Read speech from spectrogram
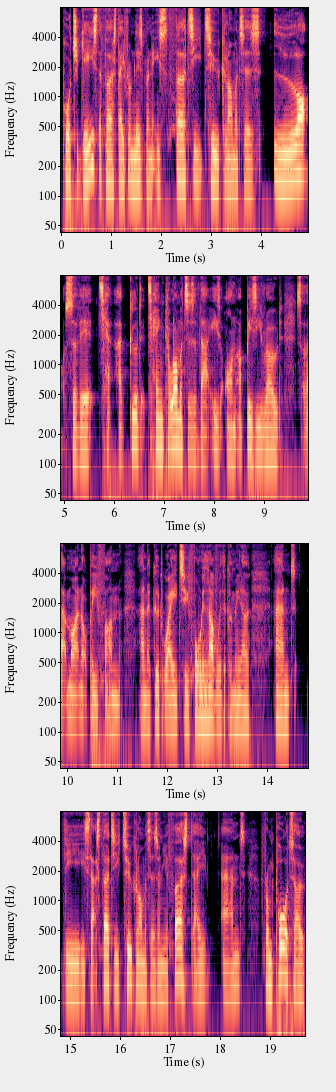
Portuguese, the first day from Lisbon, is 32 kilometers. Lots of it, a good 10 kilometers of that is on a busy road. So that might not be fun and a good way to fall in love with the Camino. And the so that's 32 kilometers on your first day, and from Porto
